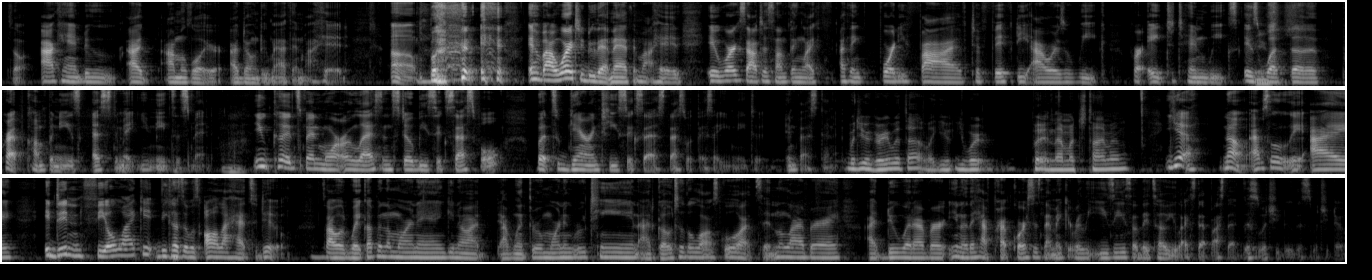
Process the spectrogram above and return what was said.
so i can't do i i'm a lawyer i don't do math in my head um, but if I were to do that math in my head, it works out to something like I think 45 to 50 hours a week for eight to 10 weeks is what the prep companies estimate you need to spend. You could spend more or less and still be successful, but to guarantee success, that's what they say you need to invest in it. Would you agree with that? Like you, you were putting that much time in? Yeah, no, absolutely. I it didn't feel like it because it was all I had to do. So I would wake up in the morning, you know, I, I went through a morning routine. I'd go to the law school, I'd sit in the library, I'd do whatever. You know, they have prep courses that make it really easy. So they tell you like step by step, this is what you do, this is what you do.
